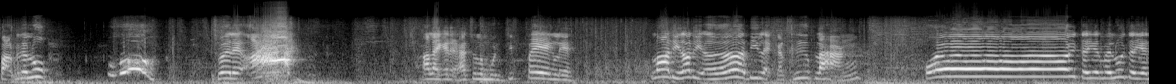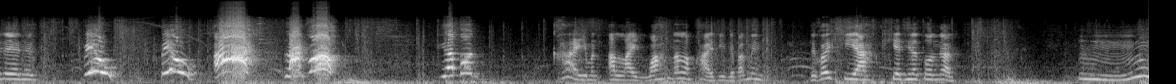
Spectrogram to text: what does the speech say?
ฝากด้วยนะลูกโอ้โหช่วยเลยอ้าอะไรกันเนี่ยฮะชุลมุนจิ๊บเป้งเลยรอดดิรอดดิเออดีแหละกระทืบหลังโอ้ยใจเย็นไปรุ่นใจเย็นใจเย็นใจเย็นปิ้วปิ้วอะหลังกูเกือบต้นไข่ มันอะไรวะนั่นลำไข่จริงเดี๋ยวแป๊บนึงเดี๋ยวค่อยเคลียร์เคลียร์ทีละตนก่อนอือหือ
